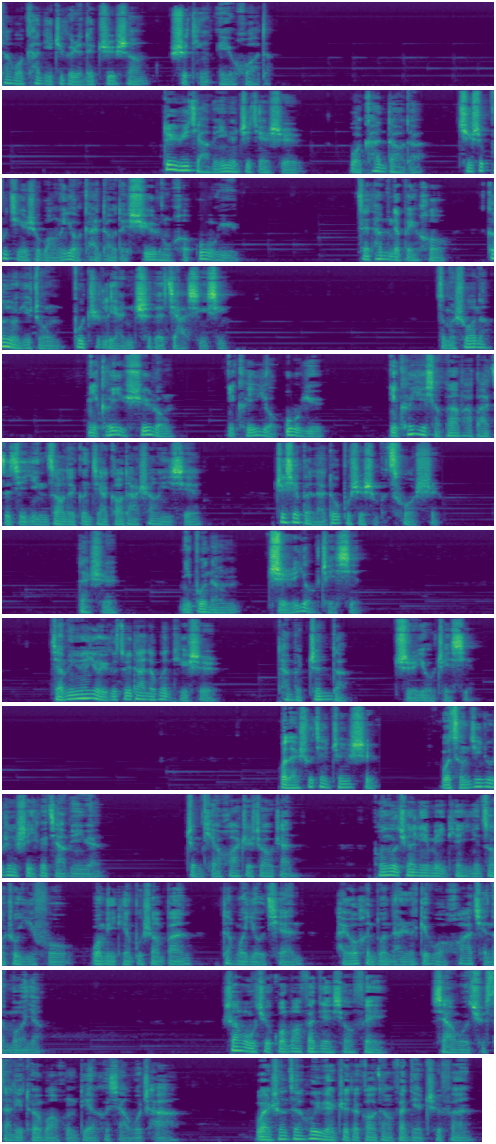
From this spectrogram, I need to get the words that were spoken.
但我看你这个人的智商是挺 A 货的。对于假名媛这件事，我看到的其实不仅是网友看到的虚荣和物欲，在他们的背后，更有一种不知廉耻的假惺惺。怎么说呢？你可以虚荣，你可以有物欲，你可以想办法把自己营造的更加高大上一些，这些本来都不是什么错事。但是，你不能只有这些。假名媛有一个最大的问题是，他们真的只有这些。我来说件真事，我曾经就认识一个假名媛，整天花枝招展，朋友圈里每天营造出一副我每天不上班，但我有钱，还有很多男人给我花钱的模样。上午去国贸饭店消费。下午去三里屯网红店喝下午茶，晚上在会员制的高档饭店吃饭，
